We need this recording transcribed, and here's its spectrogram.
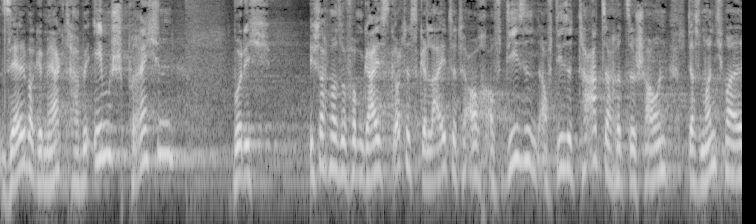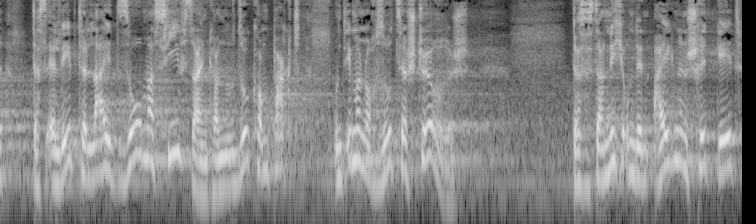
selber gemerkt habe, im Sprechen wurde ich ich sag mal so vom Geist Gottes geleitet, auch auf diesen, auf diese Tatsache zu schauen, dass manchmal das erlebte Leid so massiv sein kann und so kompakt und immer noch so zerstörerisch, dass es da nicht um den eigenen Schritt geht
